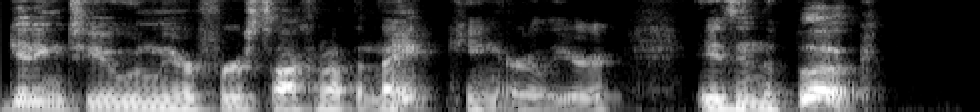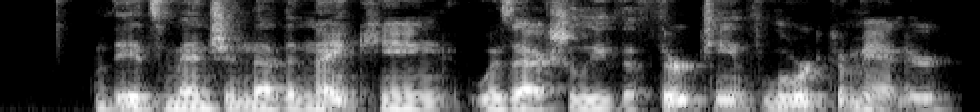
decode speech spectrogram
getting to when we were first talking about the Night King earlier, is in the book, it's mentioned that the Night King was actually the 13th Lord Commander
